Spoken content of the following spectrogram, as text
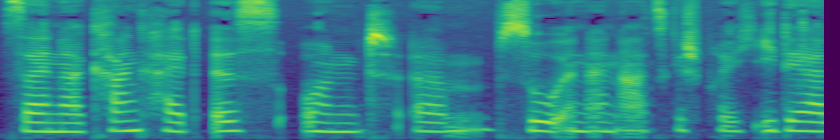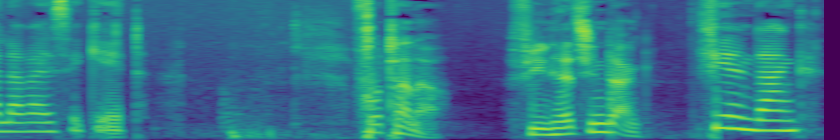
seiner Krankheit ist und ähm, so in ein Arztgespräch idealerweise geht. Frau Tanner, vielen herzlichen Dank. Vielen Dank.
